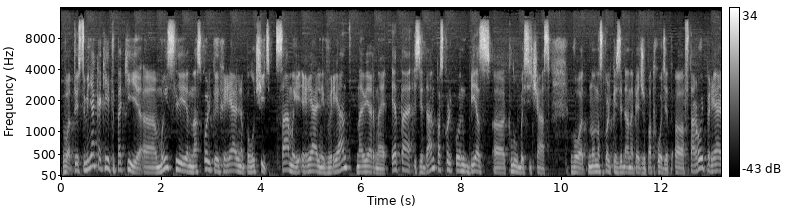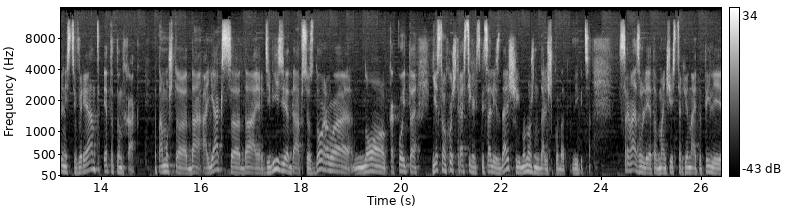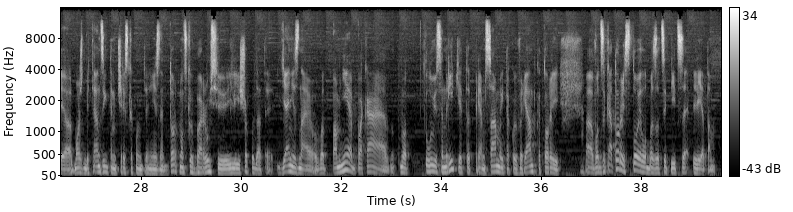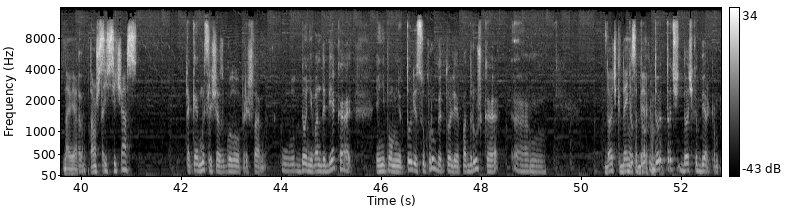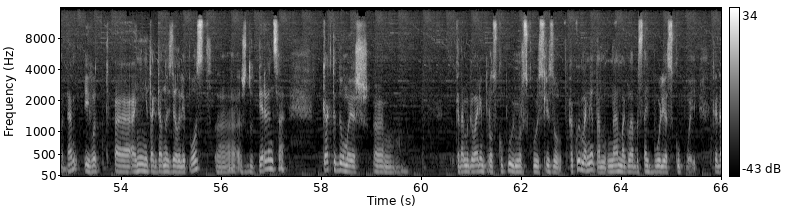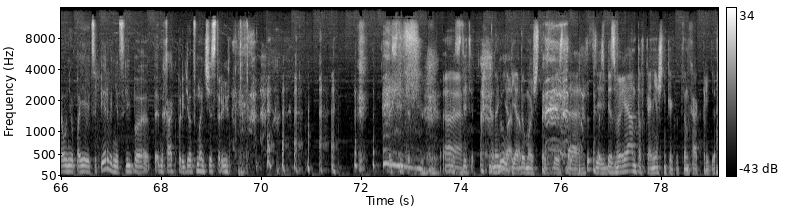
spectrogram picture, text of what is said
Вот, то есть у меня какие-то такие э, мысли, насколько их реально получить. Самый реальный вариант, наверное, это Зидан, поскольку он без э, клуба сейчас. Вот, но насколько Зидан опять же подходит. Э, второй по реальности вариант это Тенхак. Потому что, да, Аякс, да, Эрдивизия, да, все здорово, но какой-то... Если он хочет расти как специалист дальше, ему нужно дальше куда-то двигаться сразу ли это в Манчестер Юнайтед или, может быть, транзитом через какую-нибудь, не знаю, Дортмундскую Боруссию или еще куда-то. Я не знаю. Вот по мне пока вот Луис Энрике это прям самый такой вариант, который, вот за который стоило бы зацепиться летом, наверное. Потому что так, сейчас... Такая мысль сейчас в голову пришла. У Дони Ван де Бека, я не помню, то ли супруга, то ли подружка... Эм Дочка Денниса до, Беркомпа. До, доч, дочка Беркомпа, да. И вот э, они не так давно сделали пост, э, ждут первенца. Как ты думаешь, э, когда мы говорим про скупую мужскую слезу, в какой момент она могла бы стать более скупой? Когда у нее появится первенец, либо Тенхак придет в Манчестер Юнайтед? Простите. Простите. Ну, ну нет, я думаю, что здесь, да, здесь без вариантов, конечно, как бы Тенхак придет.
